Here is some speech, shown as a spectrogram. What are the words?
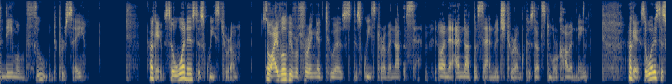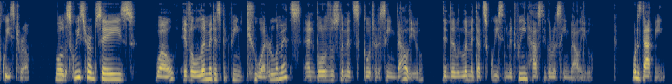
the name of food per se. Okay, so what is the squeeze theorem? So I will be referring it to as the squeeze theorem and not the sandwich uh, oh, and not the sandwich theorem because that's the more common name. Okay, so what is the squeeze theorem? Well, the squeeze theorem says well, if a limit is between two other limits and both of those limits go to the same value, then the limit that's squeezed in between has to go to the same value. What does that mean?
